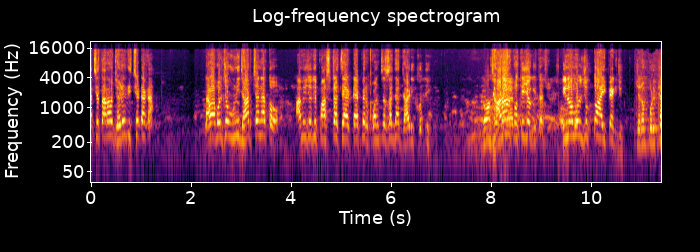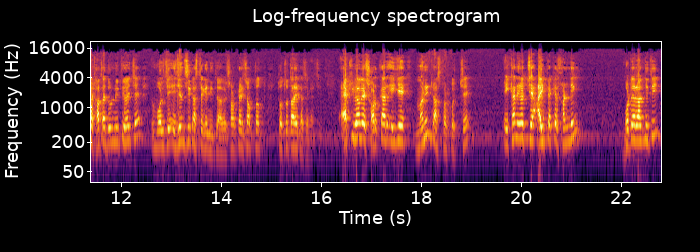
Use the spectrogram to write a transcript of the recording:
আছে তারাও ঝেড়ে দিচ্ছে টাকা। তারা বলছে উনি ঝাড়ছেন এত। আমি যদি পাঁচটা চেয়ার ট্যাপের পঞ্চাশ হাজার ঝাড়ি ক্ষতি করি। ঝাড়ার প্রতিযোগিতা তৃণমূল যুক্ত, আইপ্যাক যুক্ত। যেরকম পরীক্ষা খাতায় দুর্নীতি হয়েছে, বলছে এজেন্সির কাছ থেকে নিতে হবে, সরকারি সব তথ্য- তাদের কাছে গেছে। একইভাবে সরকার এই যে মানি ট্রান্সফার করছে, এখানে হচ্ছে আইপ্যাকের ফান্ডিং ভোটের রাজনীতি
